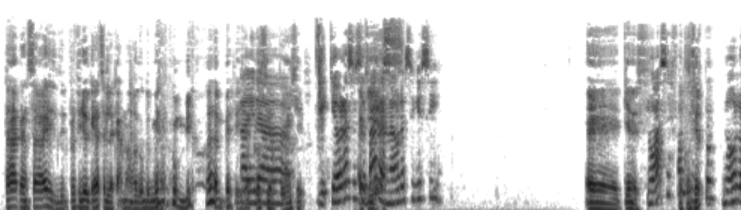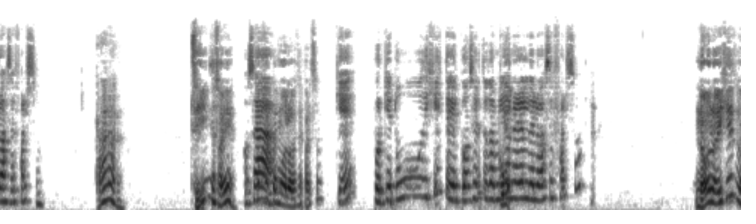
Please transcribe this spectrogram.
estaba cansada y prefirió quedarse en la cama durmiendo conmigo antes de ir al concierto. Dije, que ahora se separan, ahora sí que sí. Eh, ¿Quién es? ¿Lo hace falso? concierto? No, lo hace falso. Ah, sí, no sabía. O sea, ¿Cómo, lo hace falso? ¿Qué? Porque tú dijiste que el concierto también no era el de lo hace falso. No, no dije eso.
